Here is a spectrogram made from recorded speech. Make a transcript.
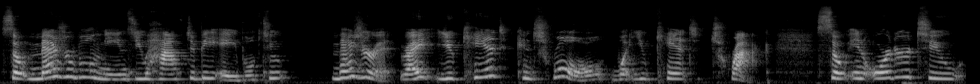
So measurable means you have to be able to measure it, right? You can't control what you can't track. So in order to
